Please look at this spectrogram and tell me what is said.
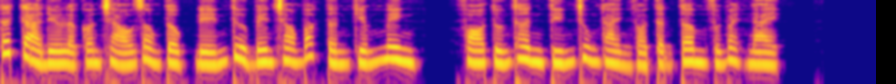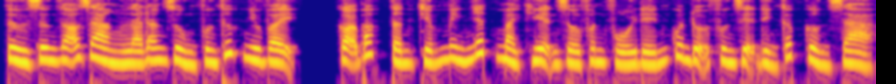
tất cả đều là con cháu dòng tộc đến từ bên trong Bắc Tấn Kiếm Minh, phó tướng thân tín trung thành và tận tâm với mạch này. Từ dương rõ ràng là đang dùng phương thức như vậy, gọi Bắc Tấn Kiếm Minh nhất mạch hiện giờ phân phối đến quân đội phương diện đỉnh cấp cường giả,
